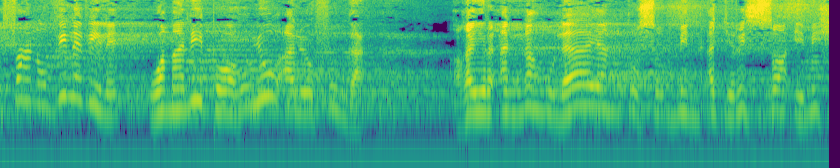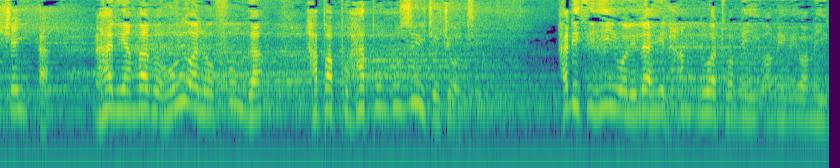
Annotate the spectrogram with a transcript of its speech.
mfano vile vile wa malipo wa huyu aliyofunga ghair annahu la yanqusu min ajri as-saimi shay'a. Na hali ambavyo huyu aliofunga hapapo hapunguzii chochote. Hadithi hii walilahi alhamdu watu wameitika wame,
